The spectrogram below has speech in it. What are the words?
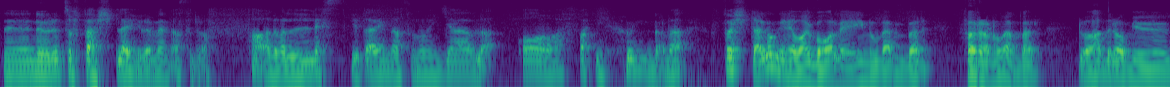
Nu är det inte så färskt längre men alltså det var fan det var läskigt där inne alltså de jävla, åh fucking hundarna. Första gången jag var i Bali i november, förra november, då hade de ju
